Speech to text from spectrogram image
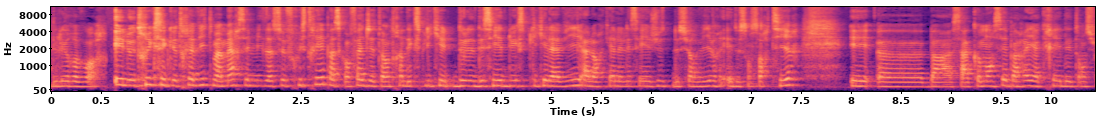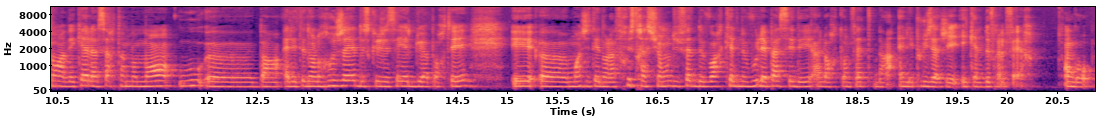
de les revoir. Et le truc, c'est que très vite, ma mère s'est mise à se frustrer parce qu'en fait, j'étais en train d'expliquer, d'essayer de lui expliquer la vie alors qu'elle, elle essayait juste de survivre et de s'en sortir. Et euh, bah, ça a commencé pareil à créer des tensions avec elle à certains moments où euh, ben, elle était dans le rejet de ce que j'essayais de lui apporter. Et euh, moi, j'étais dans la frustration du fait de voir qu'elle ne voulait pas céder alors qu'en fait, ben, elle est plus âgée et qu'elle devrait le faire. En gros.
